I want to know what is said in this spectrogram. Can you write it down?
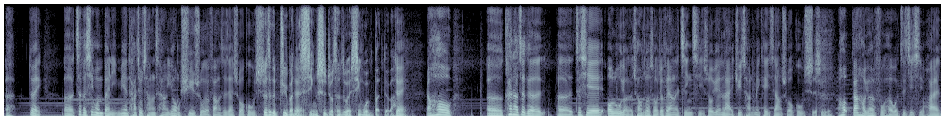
呃，对，呃，这个新闻本里面，他就常常用叙述的方式在说故事，所以这个剧本的形式就称之为新闻本，对吧？对。然后，呃，看到这个，呃，这些欧陆有的创作的时候，就非常的惊奇，说原来剧场里面可以这样说故事，是。然后刚好又很符合我自己喜欢。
